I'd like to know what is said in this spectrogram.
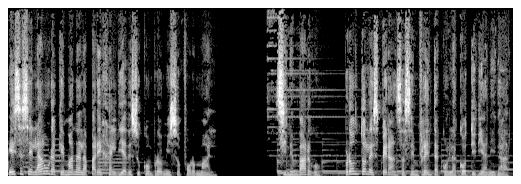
Ese es el aura que emana la pareja el día de su compromiso formal. Sin embargo, pronto la esperanza se enfrenta con la cotidianidad.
